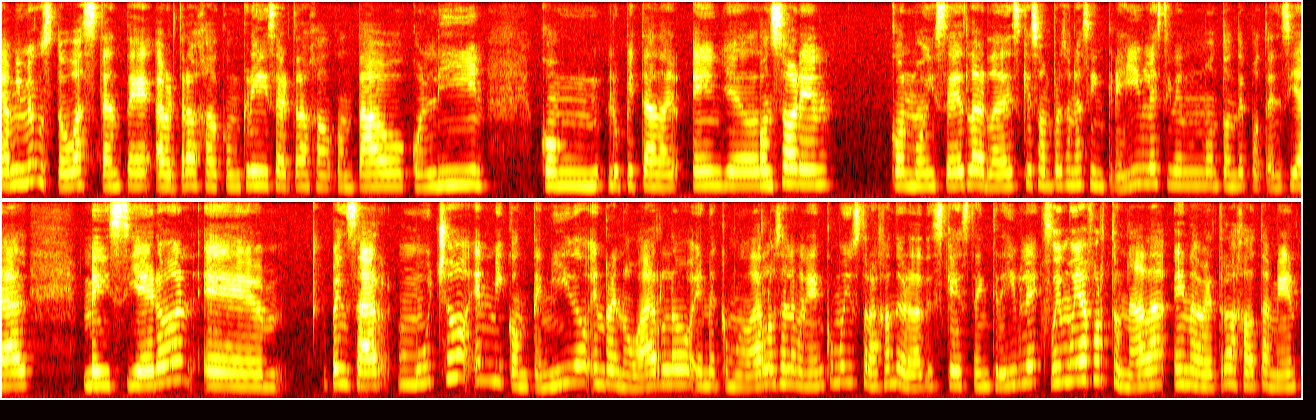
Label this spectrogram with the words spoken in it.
A mí me gustó bastante haber trabajado con Chris, haber trabajado con Tao, con Lynn, con Lupita Angel, con Soren, con Moisés. La verdad es que son personas increíbles, tienen un montón de potencial. Me hicieron em, pensar mucho en mi contenido, en renovarlo, en acomodarlo. O sea, la manera en cómo ellos trabajan de verdad es que está increíble. Fui muy afortunada en haber trabajado también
